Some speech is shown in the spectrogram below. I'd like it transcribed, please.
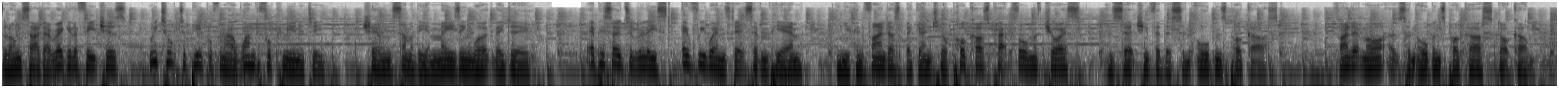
Alongside our regular features, we talk to people from our wonderful community, sharing some of the amazing work they do. Episodes are released every Wednesday at 7pm, and you can find us by going to your podcast platform of choice and searching for the St Albans Podcast. Find out more at stalbanspodcast.com.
